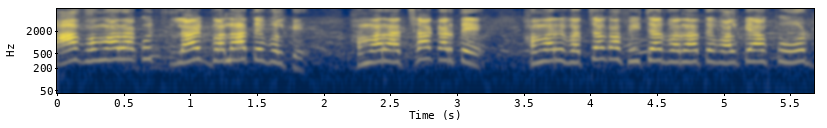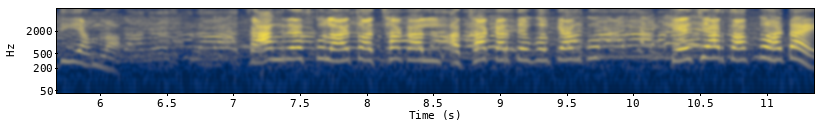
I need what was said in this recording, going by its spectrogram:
आप हमारा कुछ लाइफ बनाते बोल के हमारा अच्छा करते, हमारे बच्चों का फ्यूचर बनाते बोल के आपको वोट दिए हम लोग कांग्रेस को लाए तो अच्छा कर अच्छा करते बोल के हमको केसीआर साहब को हटाए।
